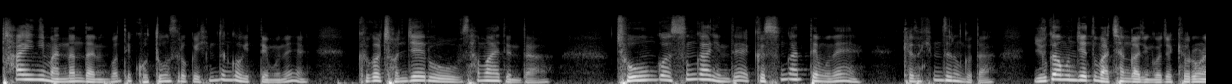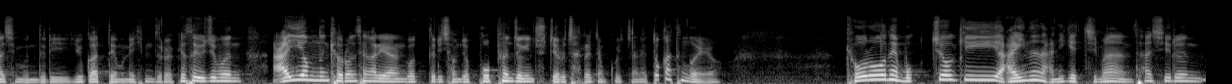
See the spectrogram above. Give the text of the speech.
타인이 만난다는 건 되게 고통스럽고 힘든 거기 때문에 그걸 전제로 삼아야 된다. 좋은 건 순간인데 그 순간 때문에 계속 힘드는 거다. 육아 문제도 마찬가지인 거죠. 결혼하신 분들이 육아 때문에 힘들어요. 그래서 요즘은 아이 없는 결혼 생활이라는 것들이 점점 보편적인 주제로 자리 잡고 있잖아요. 똑같은 거예요. 결혼의 목적이 아이는 아니겠지만 사실은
